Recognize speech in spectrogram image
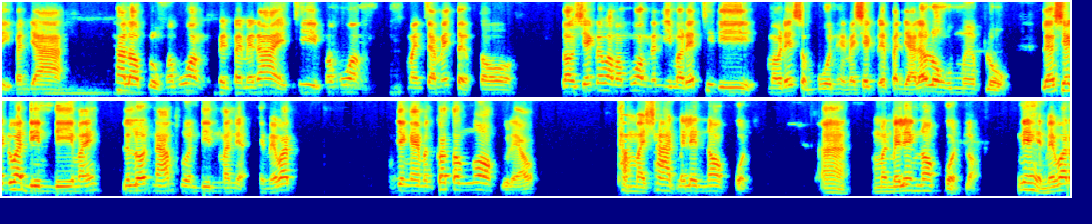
ติปัญญา ถ้าเราปลูกมะม่วงเป็นไปไม่ได้ที่มะม่วงมันจะไม่เติบโต เราเช็คได้ว่ามะม่วงนั้นมีเมล็ดที่ดีเมล็ดสมบูรณ์เห็นไหมเช็คด้วยปัญญาแล้วลงมือปลูก แล้วเช็คด้วยว่าดินดีไหมแล้วลดน้ำพรวนดินมันเนี่ยเห็นไหมว่า ยังไงมันก็ต้องงอกอยู่แล้ว ธรรมชาติไม่เล่นนอกกฎอ่า มันไม่เล่นนอกกฎหรอก เนี่ยเห็นไหมว่า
